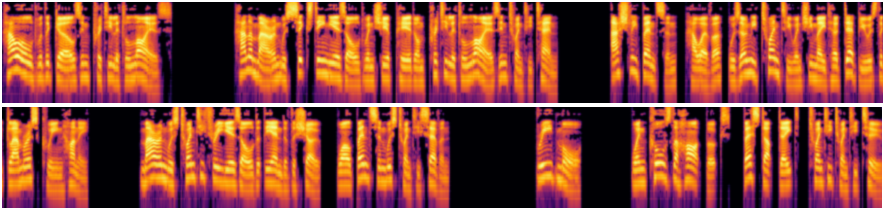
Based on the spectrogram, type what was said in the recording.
How old were the girls in Pretty Little Liars? Hannah Marin was 16 years old when she appeared on Pretty Little Liars in 2010. Ashley Benson, however, was only 20 when she made her debut as the glamorous Queen Honey. Marin was 23 years old at the end of the show, while Benson was 27. Read more. When Calls the Heart Books, Best Update, 2022.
